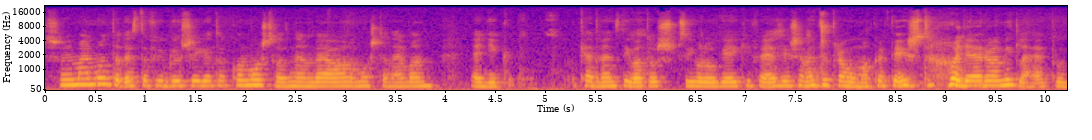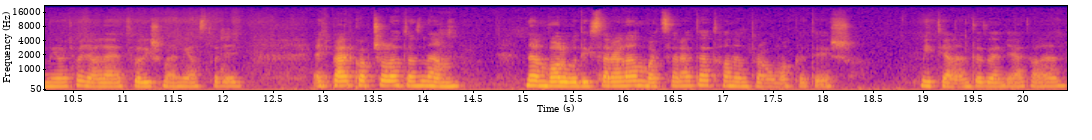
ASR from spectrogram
És ha már mondtad ezt a függőséget, akkor most hoznám be a mostanában egyik kedvenc divatos pszichológiai kifejezésemet, a traumakötést, hogy erről mit lehet tudni, hogy hogyan lehet fölismerni azt, hogy egy, egy párkapcsolat az nem, nem valódi szerelem vagy szeretet, hanem traumakötés. Mit jelent ez egyáltalán?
